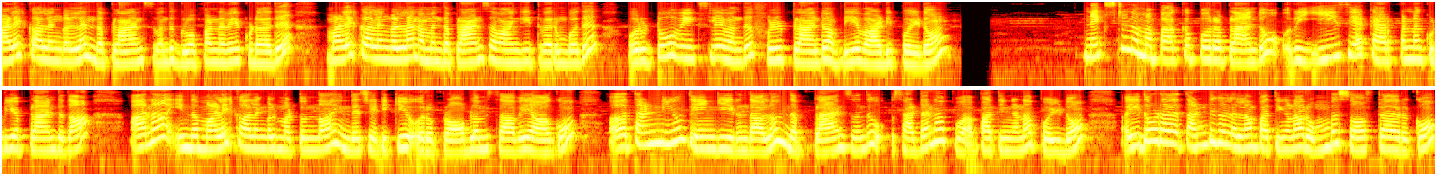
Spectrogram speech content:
மழைக்காலங்களில் இந்த பிளான்ஸ் வந்து க்ரோ பண்ணவே கூடாது. மழைக்காலங்களில் நம்ம இந்த பிளான்ஸை வாங்கிட்டு வரும்போது ஒரு டூ வீக்ஸ்லேயே வந்து ஃபுல் பிளான்ட்டும் அப்படியே வாடி போயிடும். நெக்ஸ்ட்டு நம்ம பார்க்க போகிற பிளான்ட்டும் ஒரு ஈஸியாக கேர் பண்ணக்கூடிய பிளான்ட் தான். ஆனால் இந்த மழைக்காலங்கள் மட்டும்தான் இந்த செடிக்கு ஒரு ப்ராப்ளம்ஸாகவே ஆகும். தண்ணியும் தேங்கி இருந்தாலும் இந்த பிளான்ஸ் வந்து சடனாக பார்த்திங்கன்னா போயிடும். இதோட தண்டுகள் எல்லாம் பார்த்திங்கன்னா ரொம்ப சாஃப்டாக இருக்கும்.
